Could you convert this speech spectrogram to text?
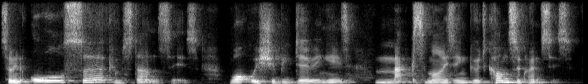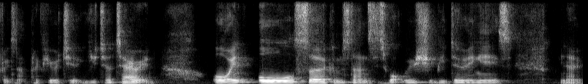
So, in all circumstances, what we should be doing is maximizing good consequences. For example, if you're a utilitarian, or in all circumstances, what we should be doing is, you know,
